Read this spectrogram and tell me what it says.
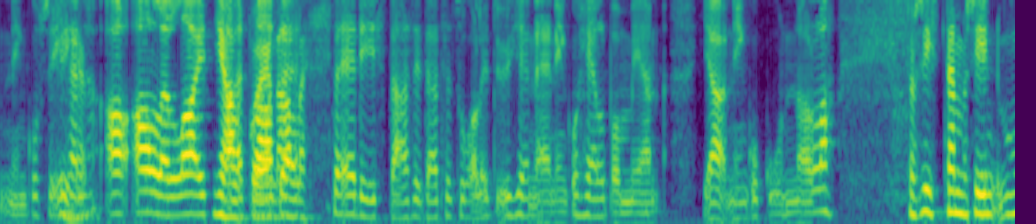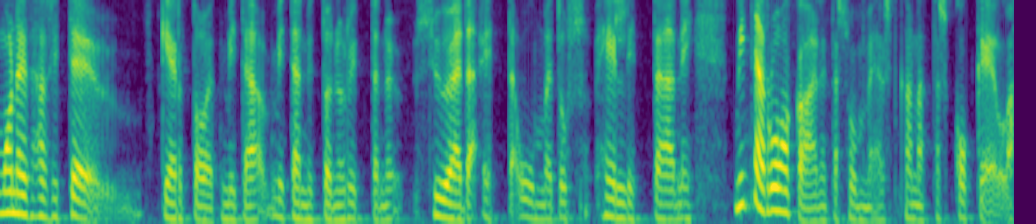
niin kuin siihen, siihen alle laittaa, että saa alle. Se, se edistää sitä, että se suoli tyhjenee niin kuin helpommin ja, ja niin kuin kunnolla. No siis tämmöisiin, monethan sitten kertoo, että mitä, mitä nyt on yrittänyt syödä, että ummetus hellittää, niin mitä ruoka-aineita sun mielestä kannattaisi kokeilla?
